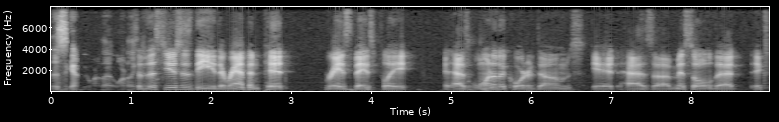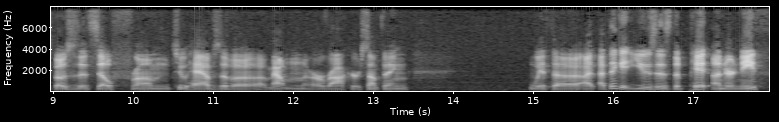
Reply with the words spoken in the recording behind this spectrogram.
this is gonna be one of the one of the. So good this uses the the rampant pit raised base plate. It has one of the quarter domes. It has a missile that exposes itself from two halves of a, a mountain or a rock or something. With uh, I, I think it uses the pit underneath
